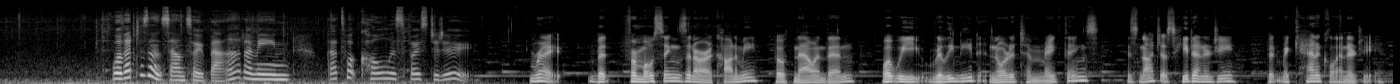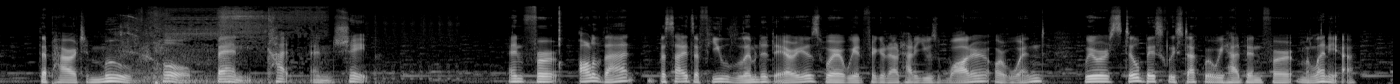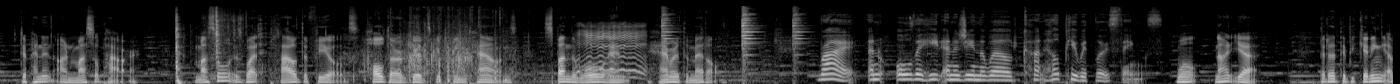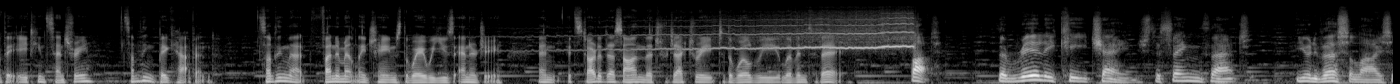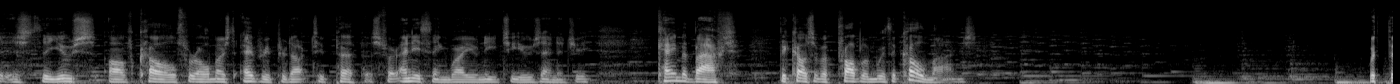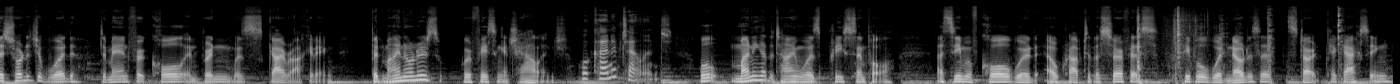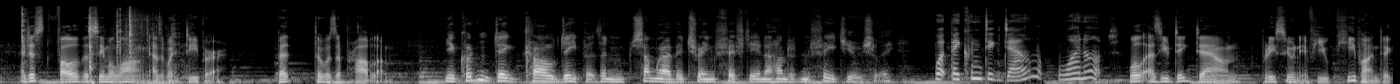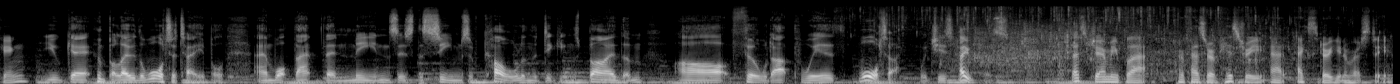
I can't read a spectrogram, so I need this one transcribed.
Well, that doesn't sound so bad. I mean, that's what coal is supposed to do. Right. But for most things in our economy, both now and then, what we really need in order to make things is not just heat energy, but mechanical energy the power to move, pull, bend, cut, and shape. And for all of that, besides a few limited areas where we had figured out how to use water or wind, we were still basically stuck where we had been for millennia, dependent on muscle power. Muscle is what plowed the fields, hauled our goods between towns, spun the wool, and hammered the metal. Right, and all the heat energy in the world can't help you with those things. Well, not yet. But at the beginning of the 18th century, something big happened something that fundamentally changed the way we use energy, and it started us on the trajectory to the world we live in today. But the really key change, the thing that universalizes the use of coal for almost every productive purpose, for anything where you need to use energy, came about because of a problem with the coal mines. With the shortage of wood, demand for coal in Britain was skyrocketing, but mine owners were facing a challenge. What kind of challenge? Well, mining at the time was pretty simple. A seam of coal would outcrop to the surface, people would notice it, start pickaxing, and just follow the seam along as it went deeper. But there was a problem. You couldn't dig coal deeper than somewhere between 50 and 100 feet usually. What, they couldn't dig down? Why not? Well, as you dig down, pretty soon, if you keep on digging, you get below the water table. And what that then means is the seams of coal and the diggings by them are filled up with water, which is hopeless. That's Jeremy Black, professor of history at Exeter University.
